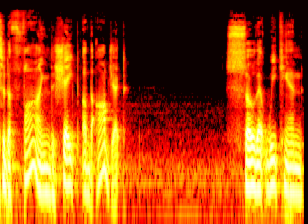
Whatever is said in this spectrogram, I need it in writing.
to define the shape of the object so that we can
